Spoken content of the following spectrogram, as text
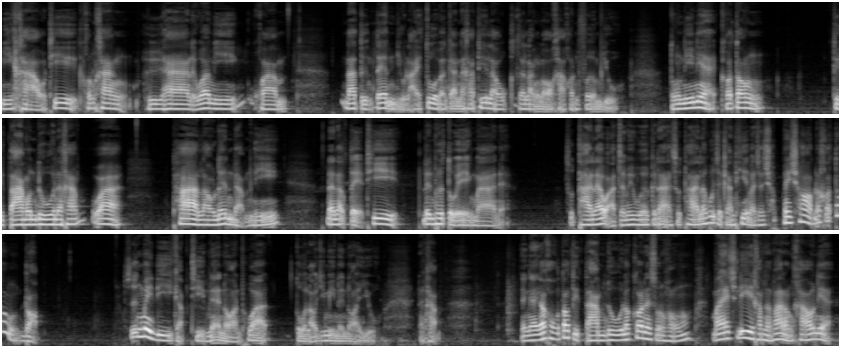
มีข่าวที่ค่อนข้างฮือฮาหรือว่ามีความน่าตื่นเต้นอยู่หลายตัวเหมือนกันนะครับ ที่เรากำลังรอข่าว confirm อยู่ ตรงนี้เนี่ยก็ต้องติดตามกันดูนะครับว่า ถ้าเราเล่นแบบนี้ได้นักเตะที่เล่นเพื่อตัวเองมาเนี่ย สุดท้ายแล้วอาจจะไม่ work ก็ได้ สุดท้ายแล้วผู้จัดการทีมอาจจะไม่ชอบแล้วก็ต้อง drop ซึ่งไม่ดีกับทีมแน่นอน เพราะว่าตัวเรายังมีน้อยๆอยู่นะครับ ยังไงก็คงต้องติดตามดู แล้วก็ในส่วนของไมเอชลี่คำสัมภาษณ์ของเขาเนี่ย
